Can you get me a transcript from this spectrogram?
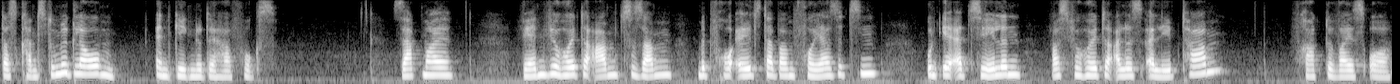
das kannst du mir glauben, entgegnete Herr Fuchs. Sag mal, werden wir heute Abend zusammen mit Frau Elster beim Feuer sitzen und ihr erzählen, was wir heute alles erlebt haben? fragte Weißohr.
